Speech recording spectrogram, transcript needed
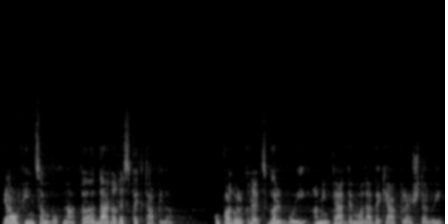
Era o ființă îmbufnată, dar respectabilă. Cu părul creț gălbui, amintea de moda veche a cleștelui,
